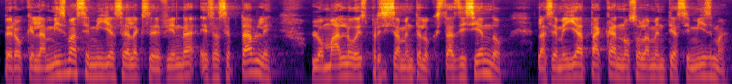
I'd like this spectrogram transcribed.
pero que la misma semilla sea la que se defienda es aceptable. Lo malo es precisamente lo que estás diciendo. La semilla ataca no solamente a sí misma,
